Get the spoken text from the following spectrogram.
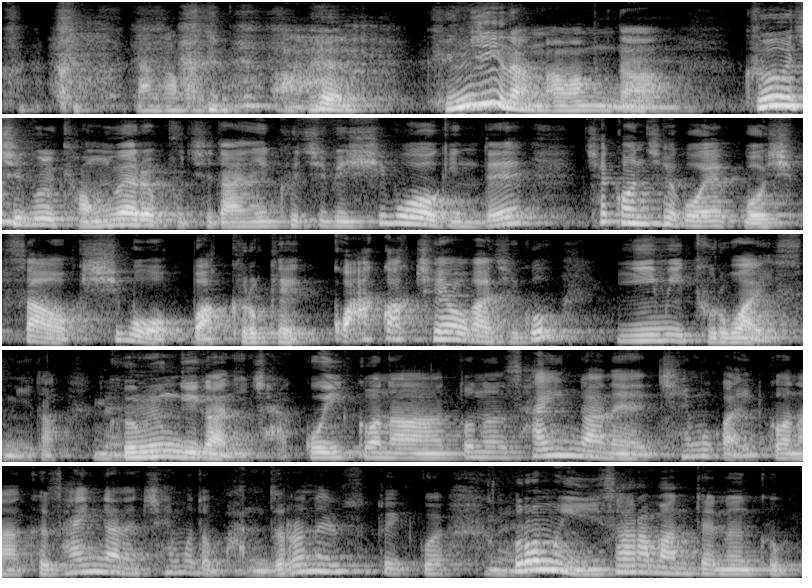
난감하죠. 아, 굉장히 난감합니다. 네. 그 집을 경매를 붙이다니 그 집이 15억인데 채권 최고액 뭐 14억, 15억 막 그렇게 꽉꽉 채워가지고 이미 들어와 있습니다. 네. 금융기관이 잡고 있거나 또는 사인 간의 채무가 있거나 그 사인 간의 채무도 만들어낼 수도 있고요. 네. 그러면 이 사람한테는 그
